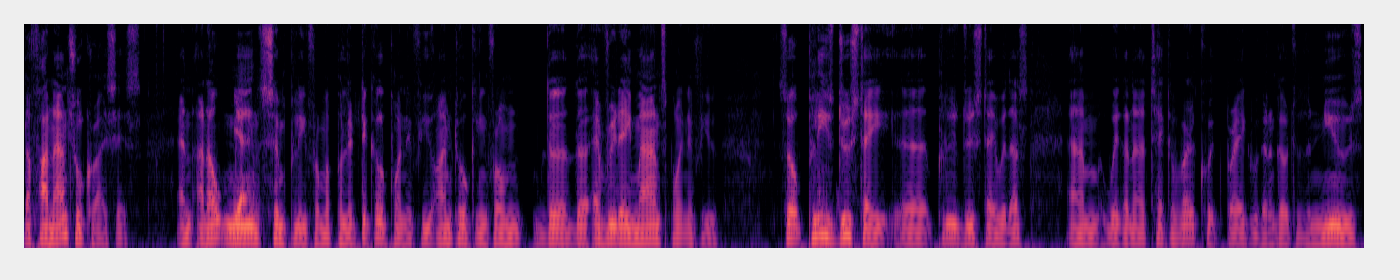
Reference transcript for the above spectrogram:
the financial crisis. And I don't mean Yeah. simply from a political point of view. I'm talking from the the everyday man's point of view. So please do stay. Uh, please do stay with us. Um, we're going to take a very quick break. We're going to go to the news,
